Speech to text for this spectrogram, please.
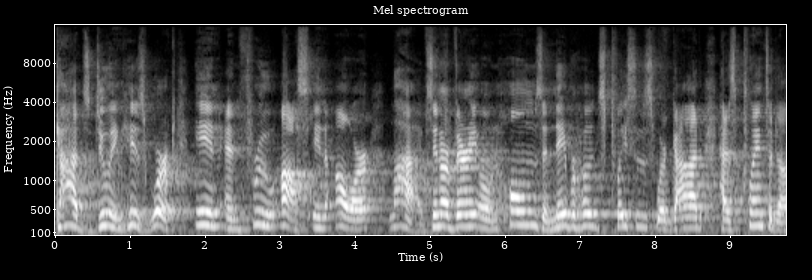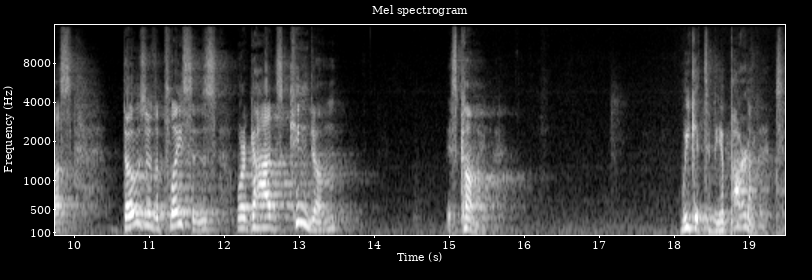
God's doing His work in and through us in our lives, in our very own homes and neighborhoods, places where God has planted us. Those are the places where God's kingdom is coming. We get to be a part of it.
